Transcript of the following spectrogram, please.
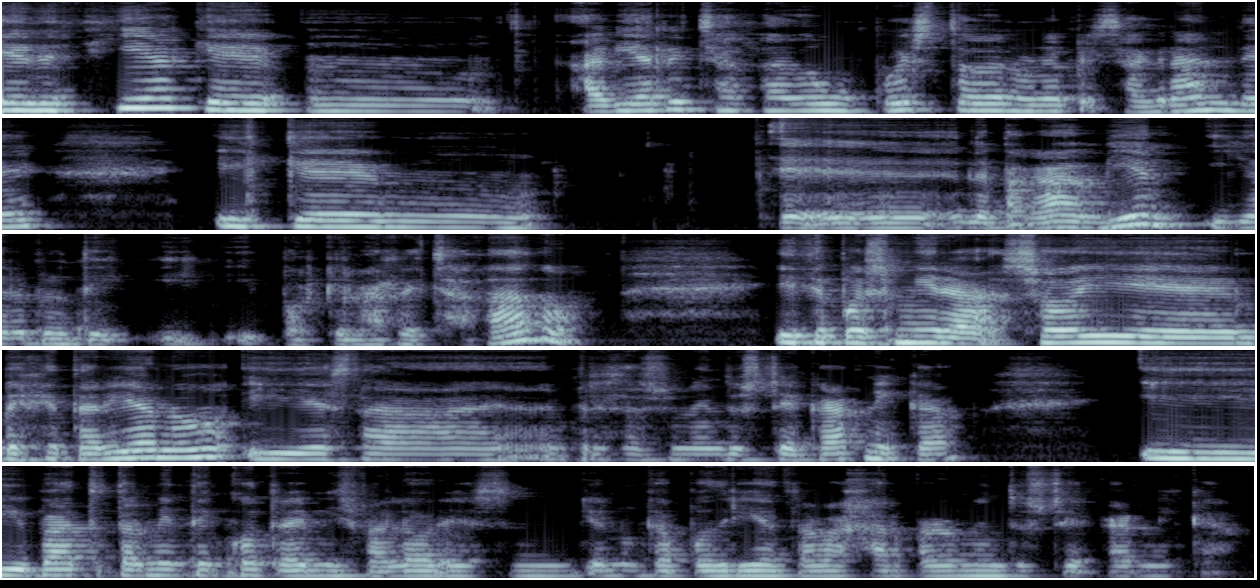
que decía que mm, había rechazado un puesto en una empresa grande y que mm, eh, le pagaban bien. Y yo le pregunté, ¿y, por qué lo has rechazado? Y dice, pues mira, soy eh, vegetariano y esta empresa es una industria cárnica y va totalmente en contra de mis valores. Yo nunca podría trabajar para una industria cárnica.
